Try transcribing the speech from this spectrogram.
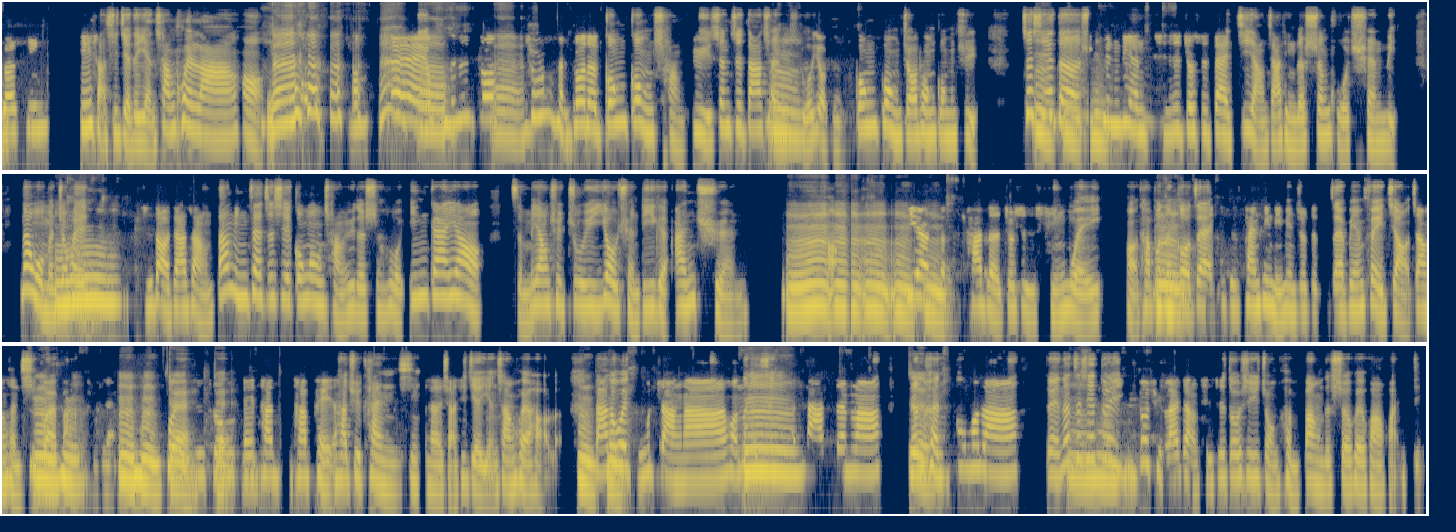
歌厅。听小七姐的演唱会啦，哈，对，或者是说出入很多的公共场域，甚至搭乘所有的公共交通工具，这些的训练其实就是在寄养家庭的生活圈里。那我们就会指导家长，当您在这些公共场域的时候，应该要怎么样去注意幼犬？第一个安全，嗯嗯嗯嗯，第二个他的就是行为。哦，他不能够在一个餐厅里面就是在边吠叫，这样很奇怪吧？对不对？嗯哼，或者是说，哎，他他陪他去看新呃小七姐的演唱会好了，嗯，大家都会鼓掌啊，然后那个声音很大声啦，人很多啦，对，那这些对幼犬来讲，其实都是一种很棒的社会化环境，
